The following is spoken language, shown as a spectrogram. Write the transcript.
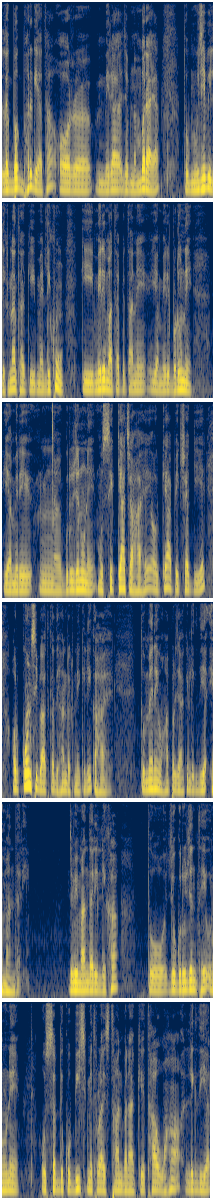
लगभग भर गया था और मेरा जब नंबर आया तो मुझे भी लिखना था कि मैं लिखूं कि मेरे माता पिता ने या मेरे बड़ों ने या मेरे गुरुजनों ने मुझसे क्या चाहा है और क्या अपेक्षा की है और कौन सी बात का ध्यान रखने के लिए कहा है। तो मैंने वहाँ पर जाके लिख दिया ईमानदारी। जब ईमानदारी लिखा तो जो गुरुजन थे उन्होंने उस शब्द को बीच में थोड़ा स्थान बना के था, वहाँ लिख दिया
